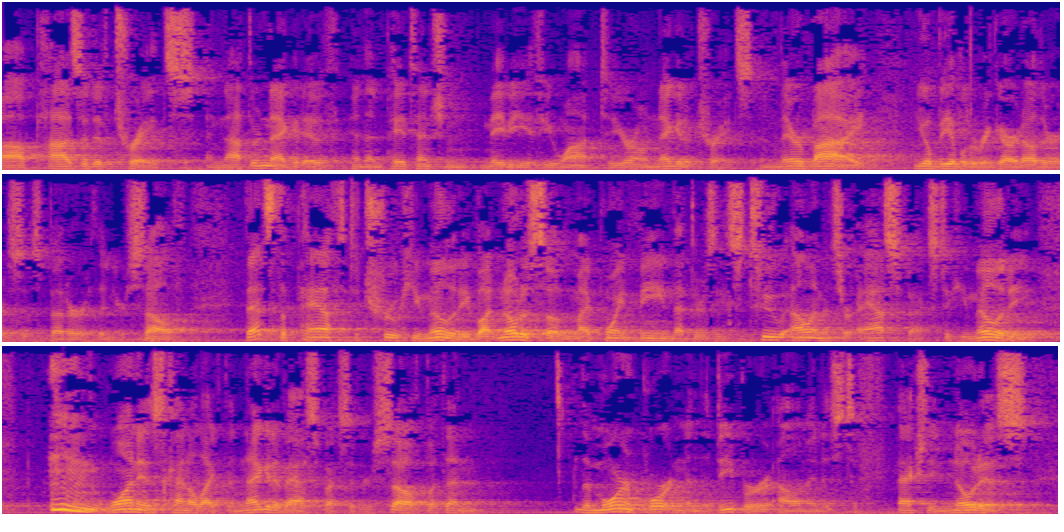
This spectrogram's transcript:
uh, positive traits and not their negative, and then pay attention, maybe if you want, to your own negative traits. And thereby, you'll be able to regard others as better than yourself. That's the path to true humility. But notice, though, my point being that there's these two elements or aspects to humility. One is kind of like the negative aspects of yourself, but then the more important and the deeper element is to actually notice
